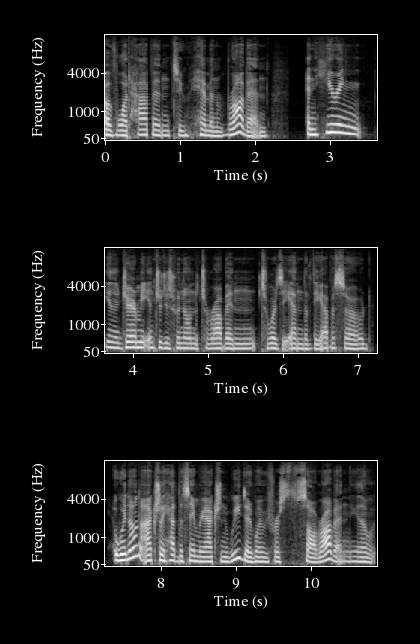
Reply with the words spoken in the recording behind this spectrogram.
of what happened to him and Robin, and hearing you know Jeremy introduce Wynonna to Robin towards the end of the episode. Wynonna actually had the same reaction we did when we first saw Robin. You know,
